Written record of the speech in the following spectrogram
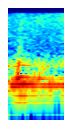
Mm-hmm.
